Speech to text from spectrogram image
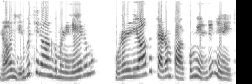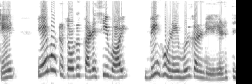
நான் இருபத்தி நான்கு மணி நேரமும் உடனடியாக தடம் பார்க்கும் என்று நினைத்தேன். ஏமாற்றத்தோடு கடைசி வாய் பீகோனை முள்கரண்டியில் எடுத்து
